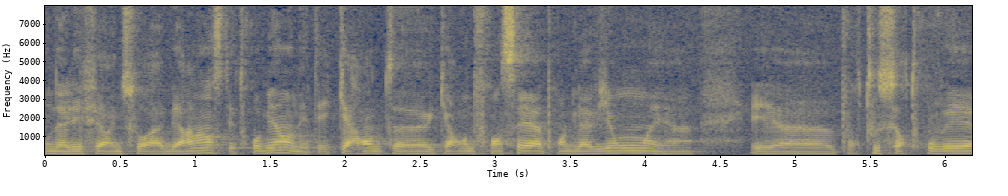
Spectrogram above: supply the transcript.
On allait faire une soirée à Berlin, c'était trop bien. On était 40, 40 Français à prendre l'avion et, et pour tous se retrouver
